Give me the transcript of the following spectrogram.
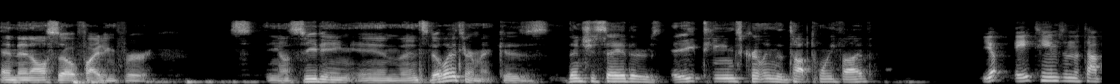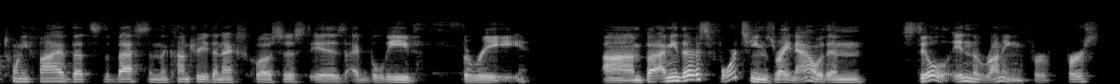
and then also fighting for you know seeding in the NCAA tournament because didn't you say there's eight teams currently in the top 25? Yep, eight teams in the top 25. That's the best in the country. The next closest is, I believe, three. Um, but I mean, there's four teams right now within still in the running for first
